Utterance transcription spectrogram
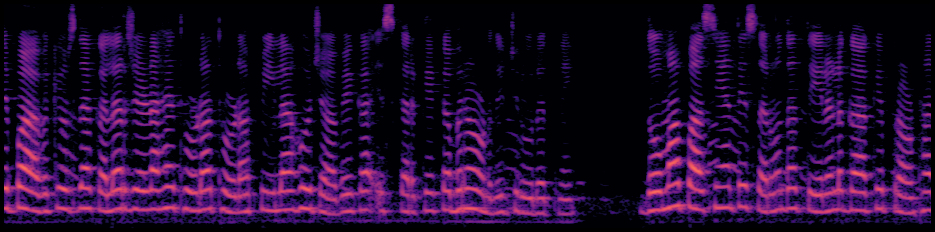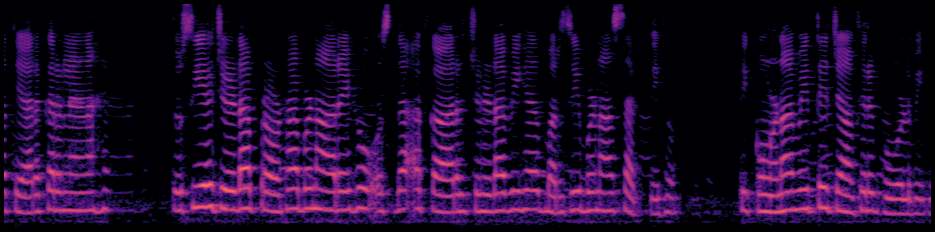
ਤੇ ਭਾਵ ਕਿ ਉਸ ਦਾ ਕਲਰ ਜਿਹੜਾ ਹੈ ਥੋੜਾ ਥੋੜਾ ਪੀਲਾ ਹੋ ਜਾਵੇਗਾ, ਇਸ ਕਰਕੇ ਘਬਰਾਉਣ ਦੀ ਜ਼ਰੂਰਤ ਨਹੀਂ। ਦੋਵਾਂ ਪਾਸਿਆਂ ਤੇ ਸਰੋਂ ਦਾ ਤੇਲ ਲਗਾ ਕੇ ਪਰੌਂਠਾ ਤਿਆਰ ਕਰ ਲੈਣਾ ਹੈ। ਤੁਸੀਂ ਇਹ ਜਿਹੜਾ ਪਰੌਂਠਾ ਬਣਾ ਰਹੇ ਹੋ ਉਸ ਦਾ ਆਕਾਰ ਜਿਹੜਾ ਵੀ ਹੈ, ਮਰਜ਼ੀ ਬਣਾ ਸਕਦੇ ਹੋ। ਤਿਕੋਣਾ ਵੀ ਤੇ ਜਾਂ ਫਿਰ ਗੋਲ ਵੀ।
